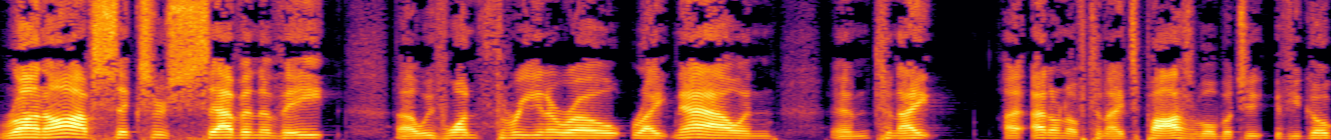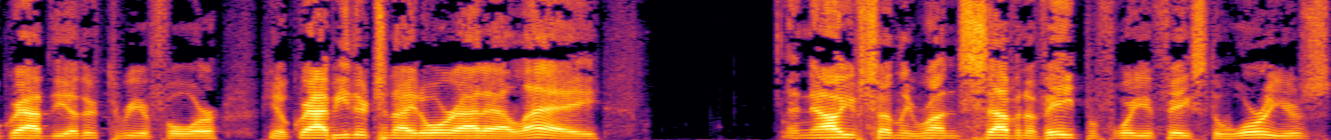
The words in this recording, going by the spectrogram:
run off six or seven of eight. Uh, we've won three in a row right now, and and tonight I, don't know if tonight's possible, but you, if you go grab the other three or four, you know, grab either tonight or at LA, and now you've suddenly run seven of eight before you face the Warriors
